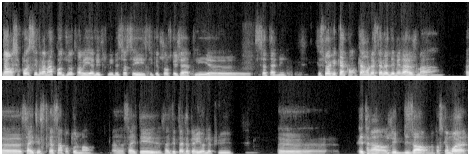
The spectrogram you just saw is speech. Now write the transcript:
non, c'est pas, c'est vraiment pas dur de travailler avec lui, mais ça, c'est, quelque chose que j'ai appris euh, cette année. C'est sûr que quand on, quand on a fait le déménagement, euh, ça a été stressant pour tout le monde. Ça a été, ça a été peut-être la période la plus, étrange et bizarre. parce que moi,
